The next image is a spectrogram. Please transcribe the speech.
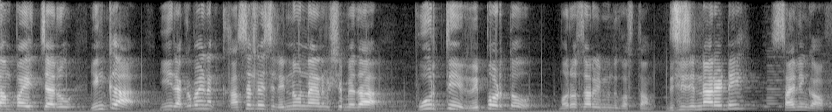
సంపాదించారు ఇంకా ఈ రకమైన కన్సల్టెన్సీలు ఎన్ని ఉన్నాయన్న విషయం మీద పూర్తి రిపోర్ట్తో మరోసారి ముందుకు వస్తాం. This is Innareddy signing off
